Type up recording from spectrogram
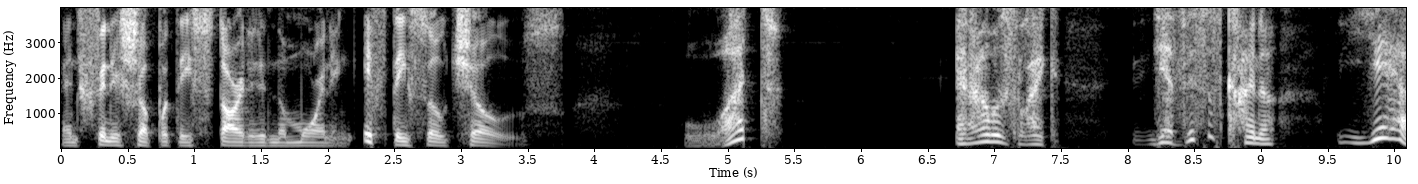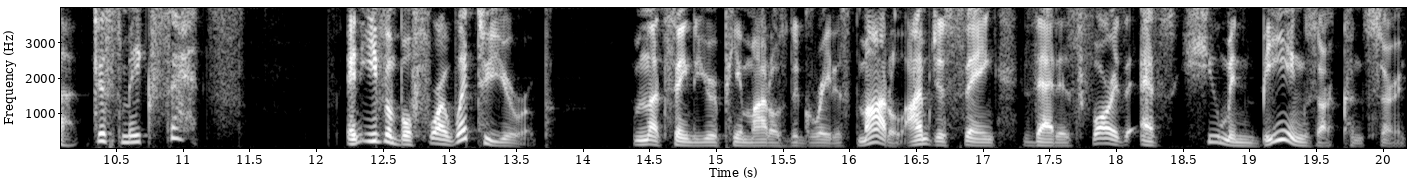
and finish up what they started in the morning if they so chose. What? And I was like, yeah, this is kind of yeah, this makes sense. And even before I went to Europe, I'm not saying the European model is the greatest model. I'm just saying that as far as as human beings are concerned,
